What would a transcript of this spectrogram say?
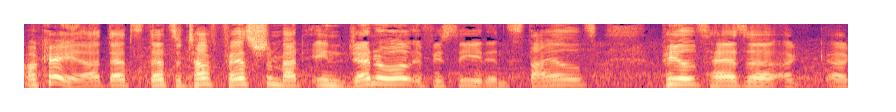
Okay, uh, that's that's a tough question, but in general, if you see it in styles, Pils has a, a, a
